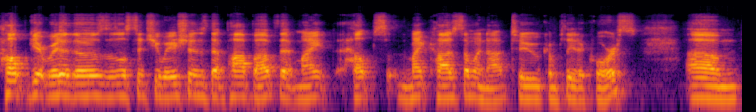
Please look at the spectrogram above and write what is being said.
help get rid of those little situations that pop up that might help might cause someone not to complete a course. Um,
